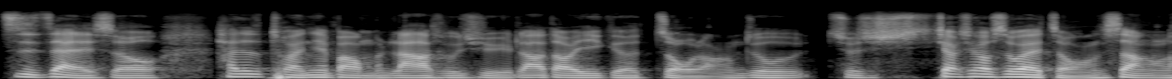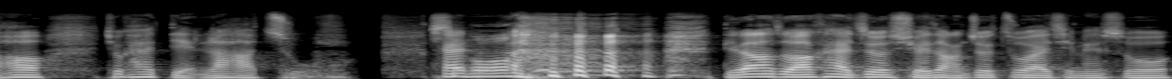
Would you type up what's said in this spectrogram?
自在的时候，他就突然间把我们拉出去，拉到一个走廊，就就是教教室外走廊上，然后就开始点蜡烛，什么？点蜡烛，然后开始就学长就坐在前面说，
